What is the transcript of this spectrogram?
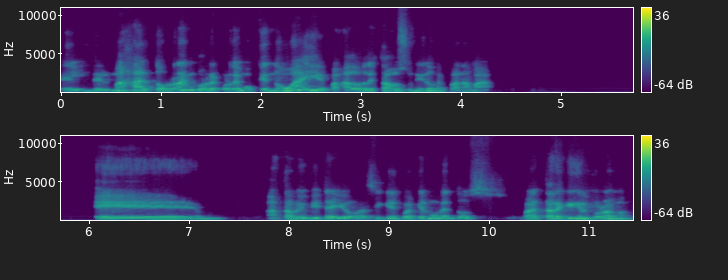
el del más alto rango, recordemos que no hay embajador de Estados Unidos en Panamá. Eh, hasta lo invité yo, así que en cualquier momento va a estar aquí en el programa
